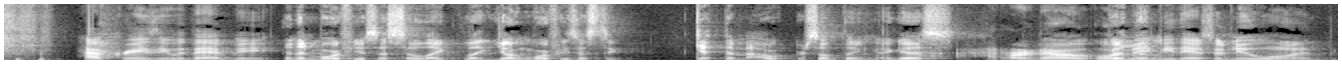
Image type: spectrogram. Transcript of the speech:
How crazy would that be? and then Morpheus has to like like young Morpheus has to get them out or something. I guess. I don't know. Or But then- maybe there's a new one.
